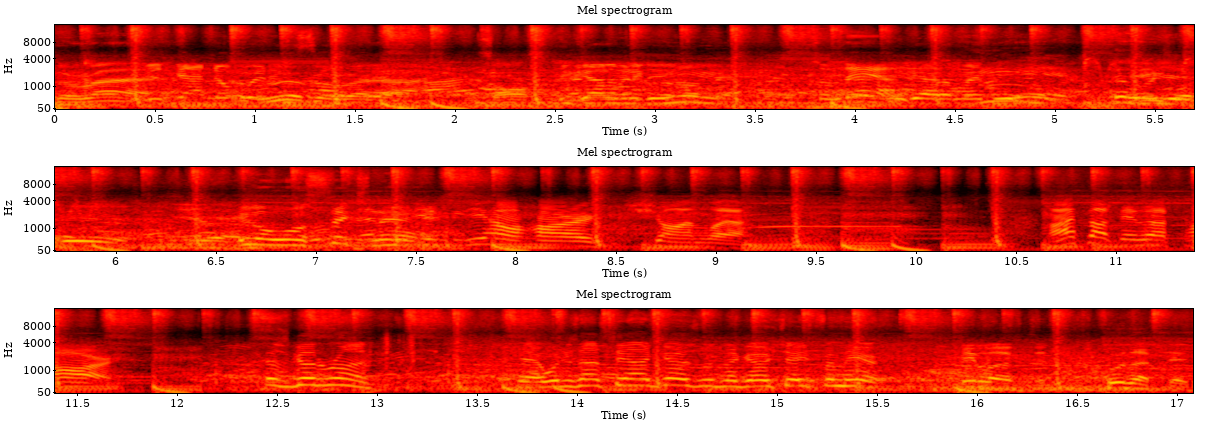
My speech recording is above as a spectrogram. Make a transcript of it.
Good ride. He's got nowhere to go. That's awesome. You got him in the end. So now. You got him in the end. Still in the end. He gonna want six now. See how hard Sean left. I thought they left hard. It was a good run. Yeah, we'll just have to see how it goes. We'll negotiate from here. He lifted. Who left it?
